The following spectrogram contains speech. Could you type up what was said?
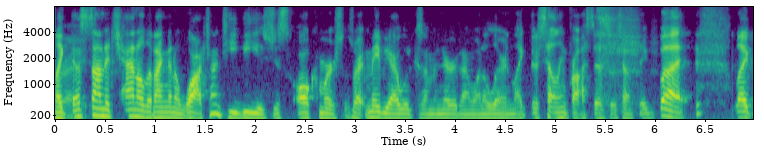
like right. that's not a channel that I'm going to watch on TV. Is just all commercials, right? Maybe I would because I'm a nerd and I want to learn like their selling process or something. But like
